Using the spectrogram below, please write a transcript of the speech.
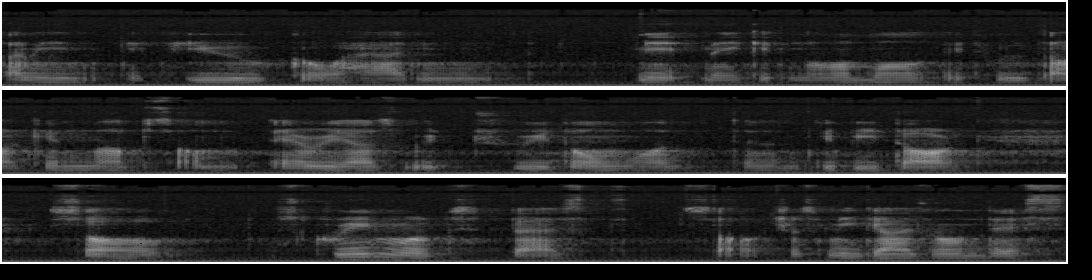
I mean if you go ahead and make it normal it will darken up some areas which we don't want them to be dark. So screen works best. So trust me guys on this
